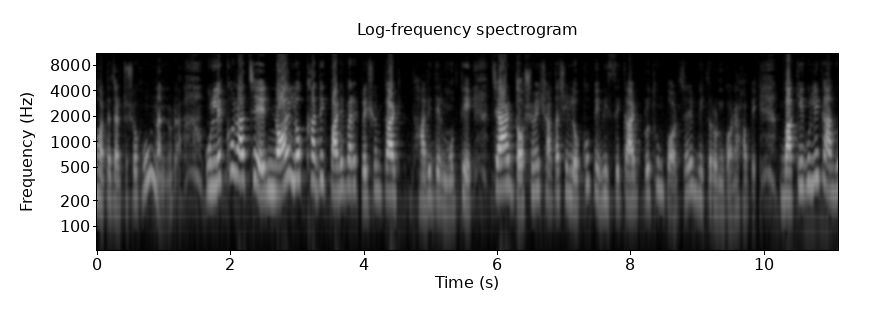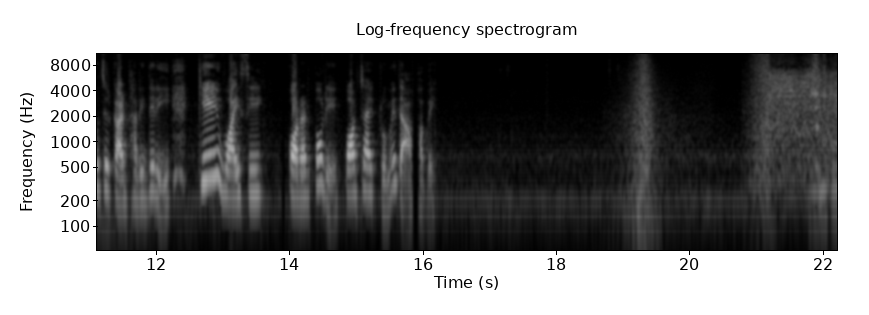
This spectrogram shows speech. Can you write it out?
ভট্টাচার্য সহ অন্যান্যরা। উল্লেখ্য, রাজ্যে নয় লক্ষাধিক পারিবারিক রেশন কার্ড ধারীদের মধ্যে চার দশমিক সাতাশি লক্ষ পিভিসি কার্ড প্রথম পর্যায়ে বিতরণ করা হবে। বাকিগুলি কাগজের কার্ডধারীদেরই কে ওয়াইসি করার পরে পর্যায়ক্রমে দেওয়া হবে। নতুন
